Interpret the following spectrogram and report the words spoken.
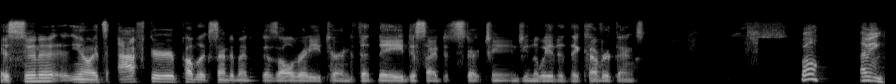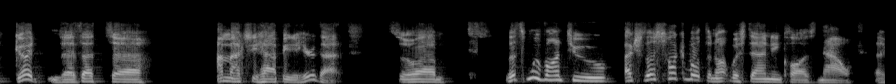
As soon as you know it's after public sentiment has already turned that they decide to start changing the way that they cover things. Well i mean good. That that uh, i'm actually happy to hear that. So um, let's move on to actually let's talk about the notwithstanding clause now uh,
